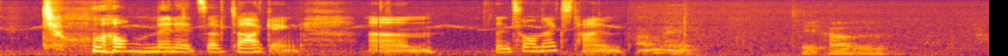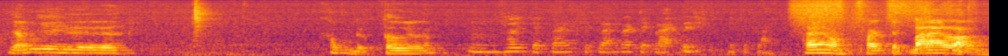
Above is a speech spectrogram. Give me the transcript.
12 minutes of talking. Um, until next time. này thì hơi giống như không được tươi lắm. Ừ, hơi chụp lại, chụp lại, chụp lại đi, chụp lại. Thấy không? Phải chụp ba lần.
